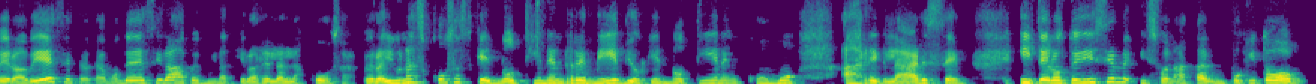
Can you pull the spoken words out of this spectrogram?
pero a veces tratamos de decir, ah, pues mira, quiero arreglar las cosas, pero hay unas cosas que no tienen remedio, que no tienen cómo arreglarse. Y te lo estoy diciendo y suena hasta un poquito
